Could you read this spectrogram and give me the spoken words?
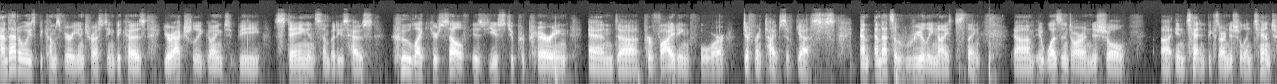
And that always becomes very interesting because you're actually going to be staying in somebody's house who, like yourself, is used to preparing and uh, providing for different types of guests. And, and that's a really nice thing. Um, it wasn't our initial uh, intent because our initial intent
